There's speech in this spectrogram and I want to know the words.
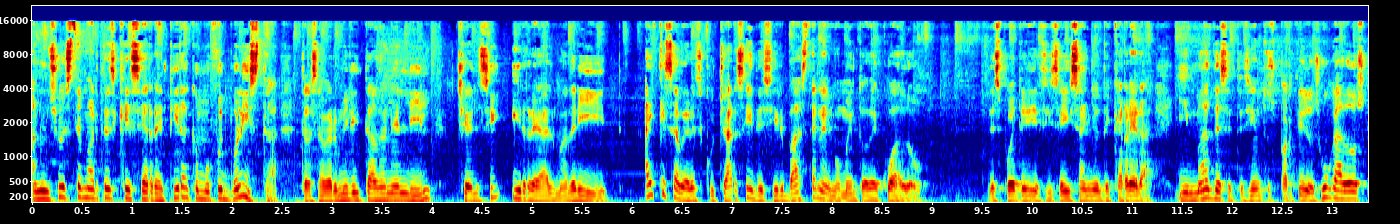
anunció este martes que se retira como futbolista tras haber militado en el Lille, Chelsea y Real Madrid. Hay que saber escucharse y decir basta en el momento adecuado. Después de 16 años de carrera y más de 700 partidos jugados,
